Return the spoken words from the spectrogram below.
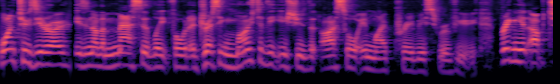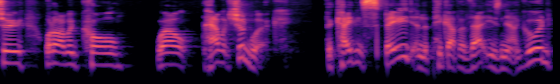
1.2.0 is another massive leap forward, addressing most of the issues that I saw in my previous review, bringing it up to what I would call, well, how it should work. The cadence speed and the pickup of that is now good.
